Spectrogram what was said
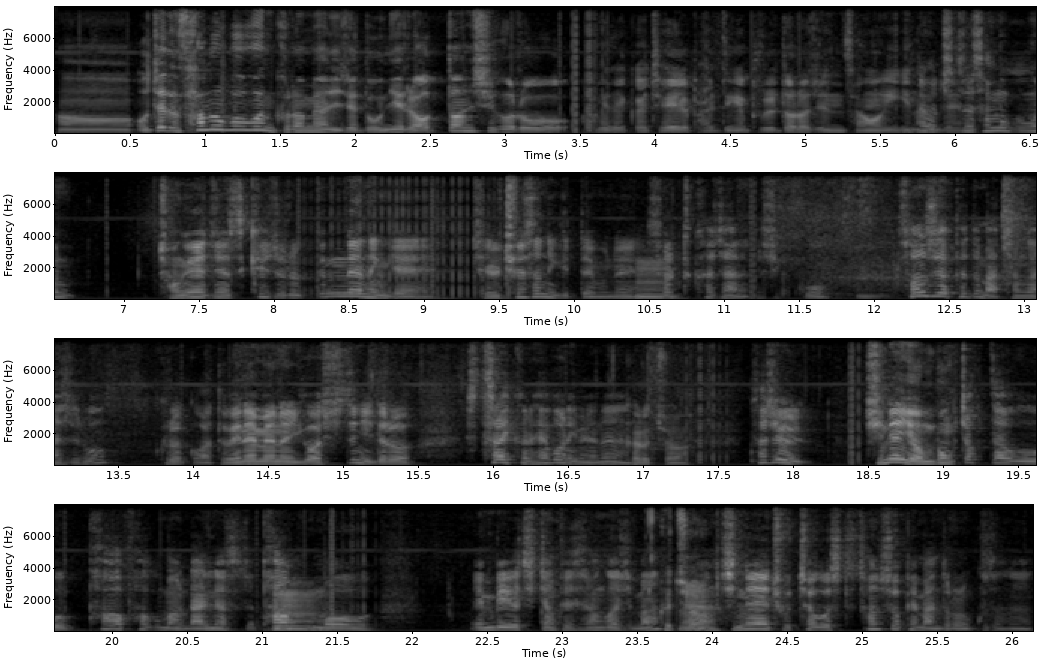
어, 어쨌든 사무국은 그러면 이제 논의를 어떤 식으로 하게 될까요? 제일 발등에 불 떨어진 상황이긴 근데 한데. 어쨌든 사무국은 정해진 스케줄을 끝내는 게 제일 최선이기 때문에 음. 설득하지 않을까 싶고 선수 협회도 마찬가지로 그럴 것 같아요. 왜냐면은 이거 시즌 이대로 스트라이크를 해버리면은 그렇죠. 사실 지네 연봉 적다고 파업하고 막 난리 났었죠. 파업 음. 뭐 NBA가 직장 폐지를 한 거지만. 어, 지네 좋자고 선수협회 만들어 놓고서는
